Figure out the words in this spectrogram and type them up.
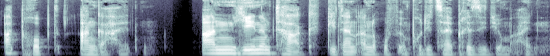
abrupt angehalten. An jenem Tag geht ein Anruf im Polizeipräsidium ein.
